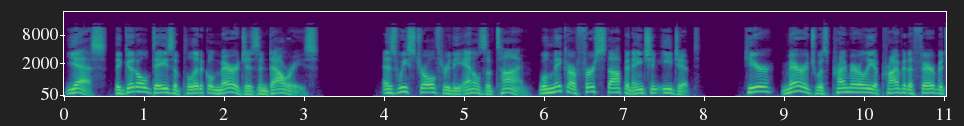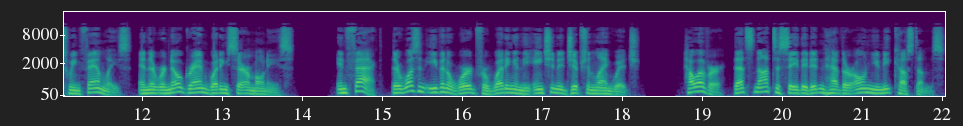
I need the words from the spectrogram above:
yes, the good old days of political marriages and dowries. As we stroll through the annals of time, we'll make our first stop in ancient Egypt. Here, marriage was primarily a private affair between families, and there were no grand wedding ceremonies. In fact, there wasn't even a word for wedding in the ancient Egyptian language. However, that's not to say they didn't have their own unique customs.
